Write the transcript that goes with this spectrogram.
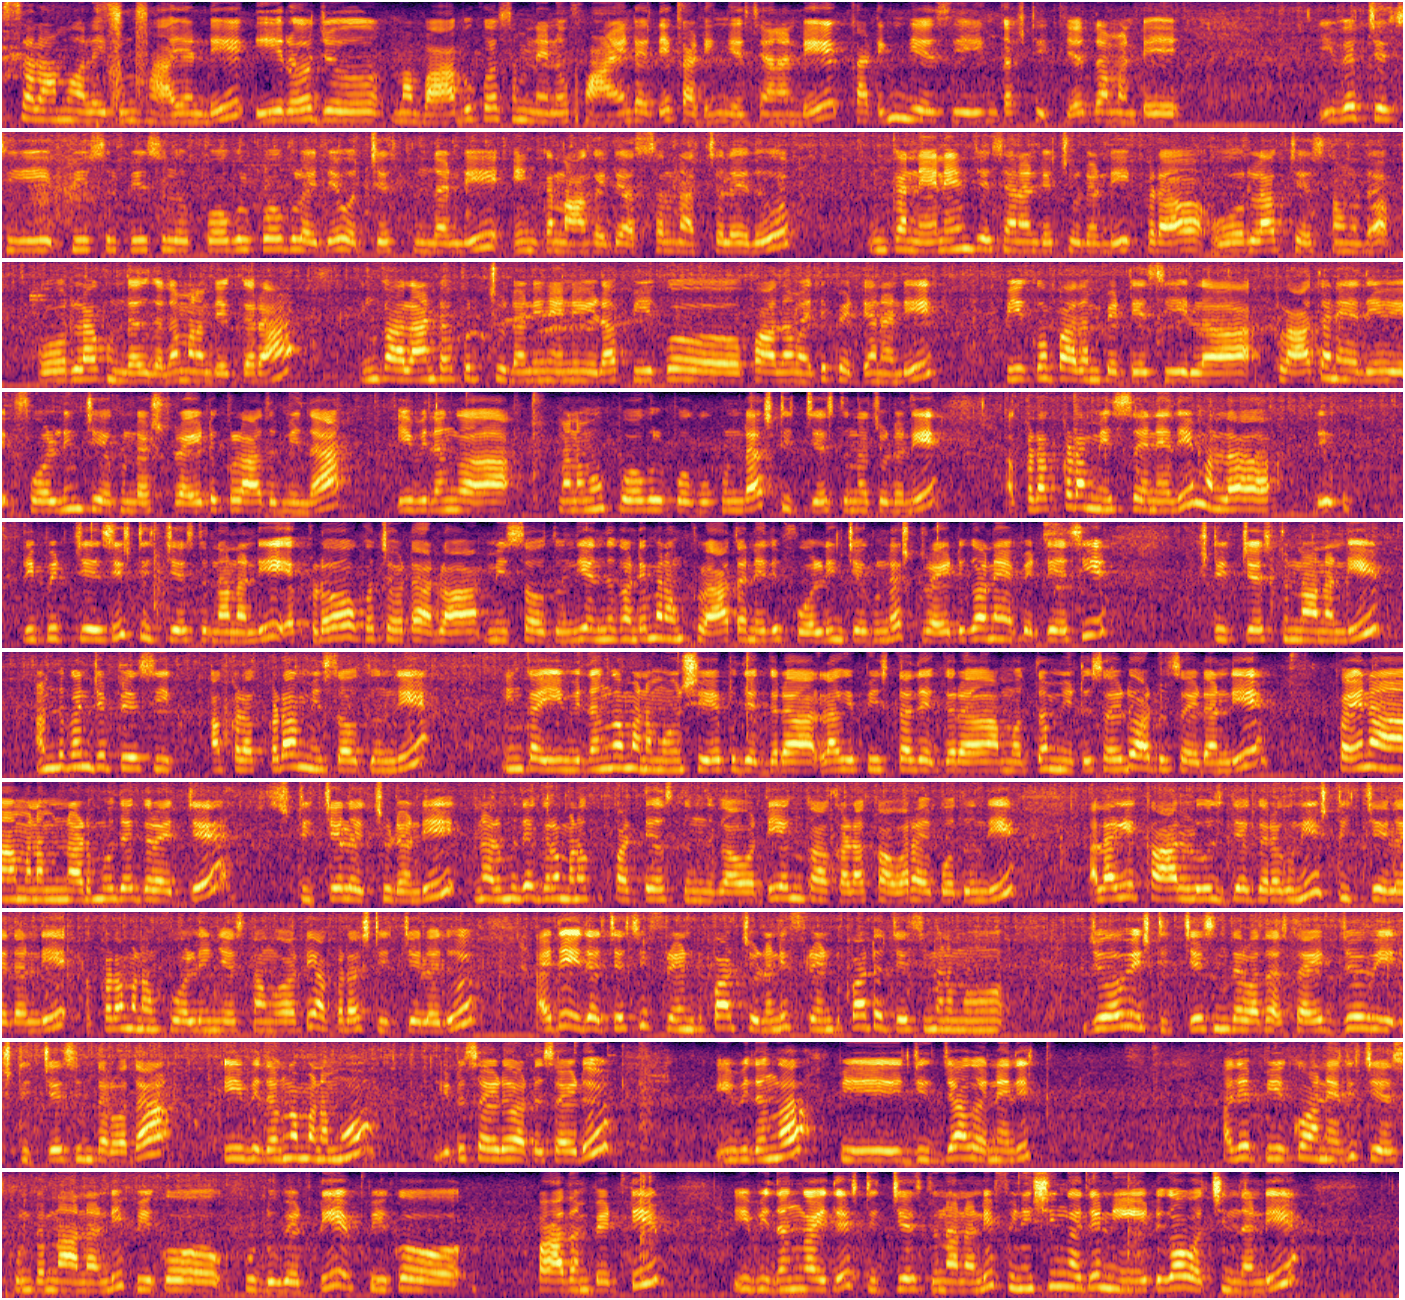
అస్సలం అయికం హాయ్ అండి. ఈరోజు మా బాబు కోసం నేను పాయింట్ అయితే కటింగ్ చేశానండి. కటింగ్ చేసి ఇంకా స్టిచ్ చేద్దామంటే ఇవి వచ్చేసి పీసులు పీసులు పోగులు పోగులు అయితే వచ్చేస్తుందండి. ఇంకా నాకైతే అస్సలు నచ్చలేదు. ఇంకా నేనేం చేశానంటే చూడండి ఇక్కడ ఓవర్లాక్ చేస్తాం కదా ఓవర్లాక్ ఉండదు కదా మన దగ్గర. ఇంకా అలాంటప్పుడు చూడండి నేను ఇక్కడ పీకో పాదం అయితే పెట్టానండి. పీకో పాదం పెట్టేసి ఇలా క్లాత్ అనేది ఫోల్డింగ్ చేయకుండా స్ట్రైట్ క్లాత్ మీద ఈ విధంగా మనము పోగులు పోగకుండా స్టిచ్ చేస్తున్నా చూడండి. అక్కడక్కడ మిస్ అనేది మళ్ళీ రిపీట్ చేసి స్టిచ్ చేస్తున్నానండి. ఎక్కడో ఒక చోట అలా మిస్ అవుతుంది. ఎందుకంటే మనం క్లాత్ అనేది ఫోల్డింగ్ చేయకుండా స్ట్రైట్గానే పెట్టేసి స్టిచ్ చేస్తున్నానండి. అందుకని చెప్పేసి అక్కడక్కడ మిస్ అవుతుంది. ఇంకా ఈ విధంగా మనము షేప్ దగ్గర అలాగే పిస్తా దగ్గర మొత్తం ఇటు సైడ్ అటు సైడ్ అండి. పైన మనం నడుము దగ్గర అయితే స్టిచ్ చేయలేదు చూడండి. నడుము దగ్గర మనకు పట్టేస్తుంది కాబట్టి ఇంకా అక్కడ కవర్ అయిపోతుంది. అలాగే కాల్ లూజ్ దగ్గర కూడా స్టిచ్ చేయలేదండి. అక్కడ మనం ఫోల్డింగ్ చేస్తాం కాబట్టి అక్కడ స్టిచ్ చేయలేదు. అయితే ఇది వచ్చేసి ఫ్రంట్ పార్ట్ చూడండి. ఫ్రంట్ పార్ట్ వచ్చేసి మనము జోవి స్టిచ్ చేసిన తర్వాత సైడ్ జోవి స్టిచ్ చేసిన తర్వాత ఈ విధంగా మనము ఇటు సైడు అటు సైడు ఈ విధంగా పీ జిగ్జాగ్ అనేది అదే పీకో అనేది చేసుకుంటున్నానండి. పీకో ఫుడ్ పెట్టి పీకో పాదం పెట్టి ఈ విధంగా అయితే స్టిచ్ చేస్తున్నానండి. ఫినిషింగ్ అయితే నీట్గా వచ్చిందండి.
